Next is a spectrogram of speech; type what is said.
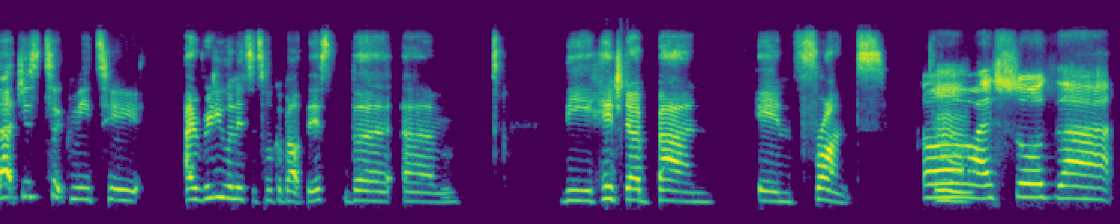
that just took me to I really wanted to talk about this, the um the hijab ban in France. oh i saw that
